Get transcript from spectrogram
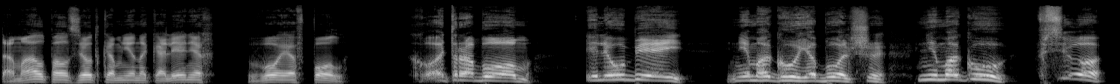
Тамал ползет ко мне на коленях, воя в пол. «Хоть рабом! Или убей! Не могу я больше! Не могу! Все!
